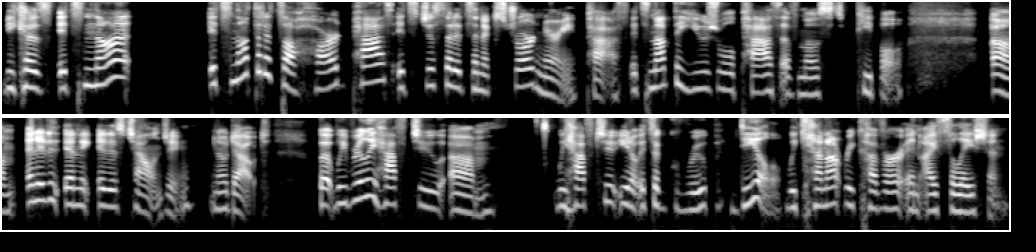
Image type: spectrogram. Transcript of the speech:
because it's not it's not that it's a hard path it's just that it's an extraordinary path. It's not the usual path of most people. Um, and it and it is challenging no doubt. But we really have to um, we have to you know it's a group deal we cannot recover in isolation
